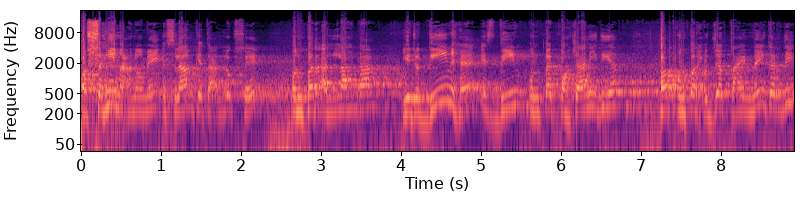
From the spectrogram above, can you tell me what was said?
اور صحیح معنوں میں اسلام کے تعلق سے ان پر اللہ کا یہ جو دین ہے، اس دین ان تک پہنچا نہیں دیا اور ان پر حجت قائم نہیں کر دی۔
